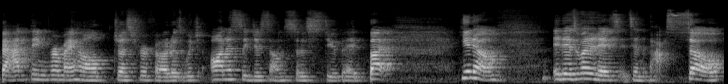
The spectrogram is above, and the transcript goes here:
bad thing for my health just for photos, which honestly just sounds so stupid. But, you know, it is what it is. It's in the past. So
